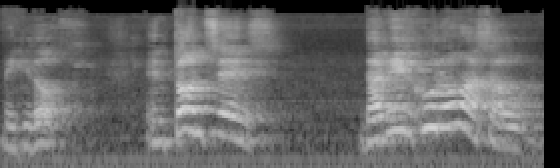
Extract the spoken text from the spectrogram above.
22. Entonces David juró a Saúl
